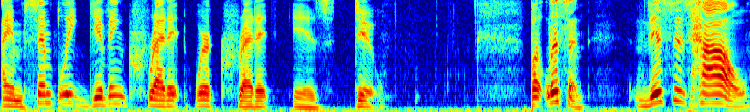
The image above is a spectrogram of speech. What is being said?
I am simply giving credit where credit is due. But listen, this is how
